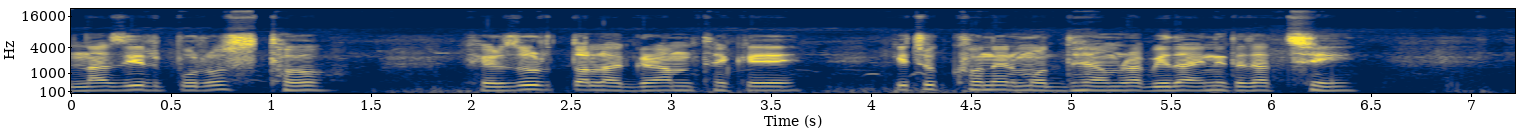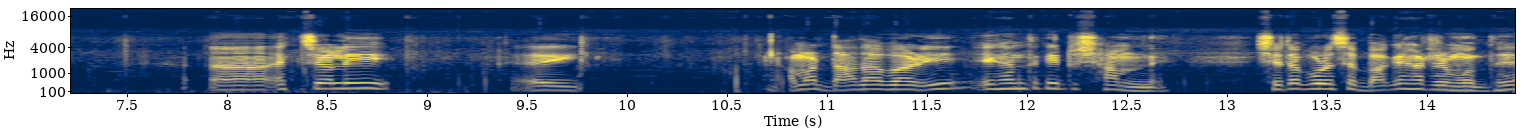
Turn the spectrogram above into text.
নাজিরপুরস্থ খেজুরতলা গ্রাম থেকে কিছুক্ষণের মধ্যে আমরা বিদায় নিতে যাচ্ছি। অ্যাকচুয়ালি এই আমার দাদা বাড়ি এখান থেকে একটু সামনে। সেটা পড়েছে বাগেরহাটের মধ্যে।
